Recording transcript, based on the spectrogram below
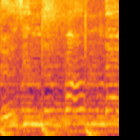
losing the one that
